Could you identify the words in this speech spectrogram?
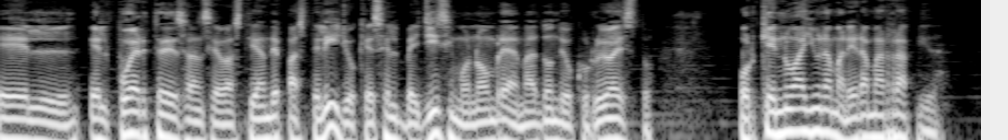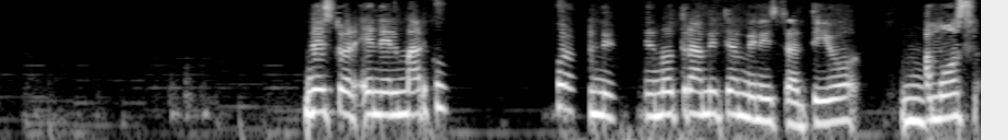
el, el fuerte de San Sebastián de Pastelillo, que es el bellísimo nombre además donde ocurrió esto. ¿Por qué no hay una manera más rápida? Néstor, en el marco el mismo trámite administrativo vamos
